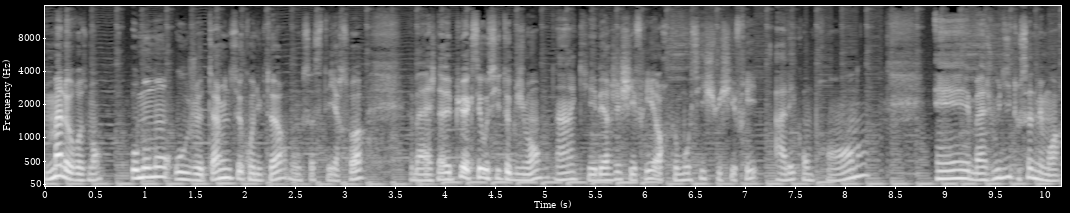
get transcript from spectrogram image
Malheureusement, au moment où je termine ce conducteur, donc ça c'était hier soir, eh ben, je n'avais plus accès au site Obligement, hein, qui est hébergé chez Free, alors que moi aussi je suis chez Free, allez comprendre. Et ben, je vous dis tout ça de mémoire.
